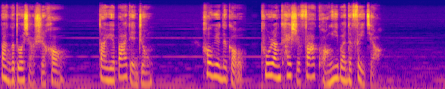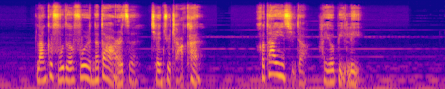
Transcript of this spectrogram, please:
半个多小时后，大约八点钟，后院的狗突然开始发狂一般的吠叫。兰克福德夫人的大儿子前去查看，和他一起的还有比利。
